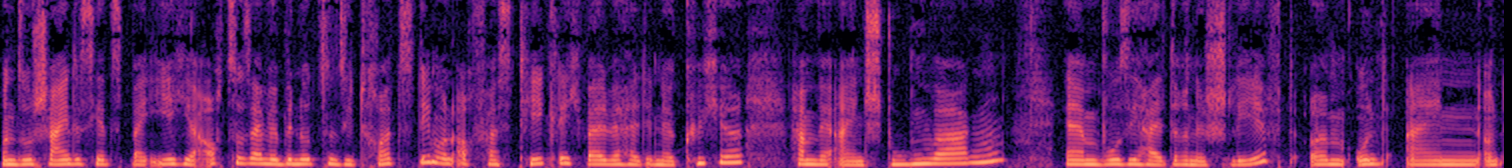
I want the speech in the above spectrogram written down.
Und so scheint es jetzt bei ihr hier auch zu sein. Wir benutzen sie trotzdem und auch fast täglich, weil wir halt in der Küche haben wir einen Stubenwagen, ähm, wo sie halt drinne schläft ähm, und ein und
